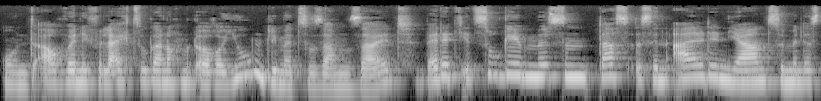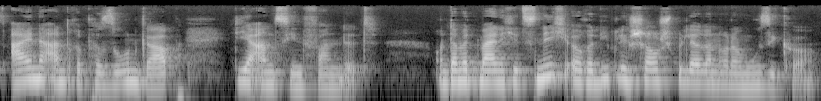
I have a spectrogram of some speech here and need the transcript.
Und auch wenn ihr vielleicht sogar noch mit eurer Jugendliebe zusammen seid, werdet ihr zugeben müssen, dass es in all den Jahren zumindest eine andere Person gab, die ihr anziehend fandet. Und damit meine ich jetzt nicht eure Lieblingsschauspielerin oder Musiker.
